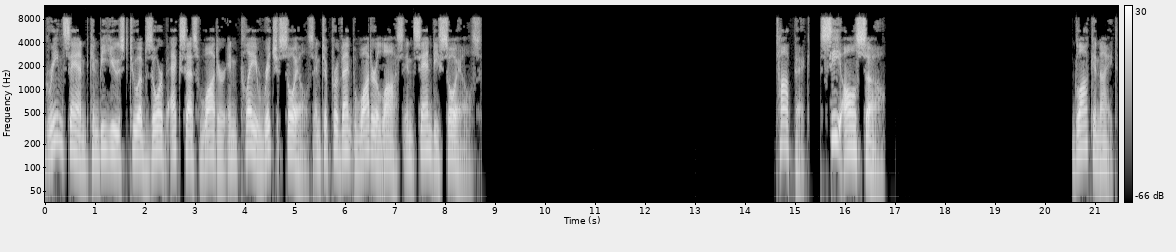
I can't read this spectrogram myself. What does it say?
Green sand can be used to absorb excess water in clay-rich soils and to prevent water loss in sandy soils. Topic See also. Glauconite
